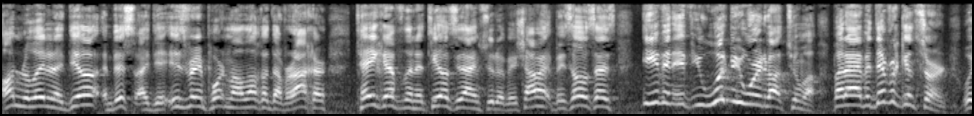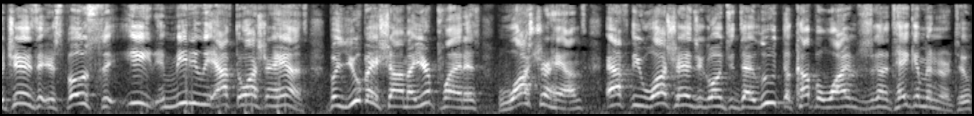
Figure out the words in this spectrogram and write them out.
unrelated idea, and this idea is very important. Allah davaracher take eflin atilas yadayim suda. Beis Hillel says even if you would be worried about tuma, but I have a different concern, which is that you're supposed to eat immediately after washing your hands. But you, Beis Shammai, your plan is wash your hands. After you wash your hands, you're going to dilute the cup of wine, which is going to take a minute or two,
